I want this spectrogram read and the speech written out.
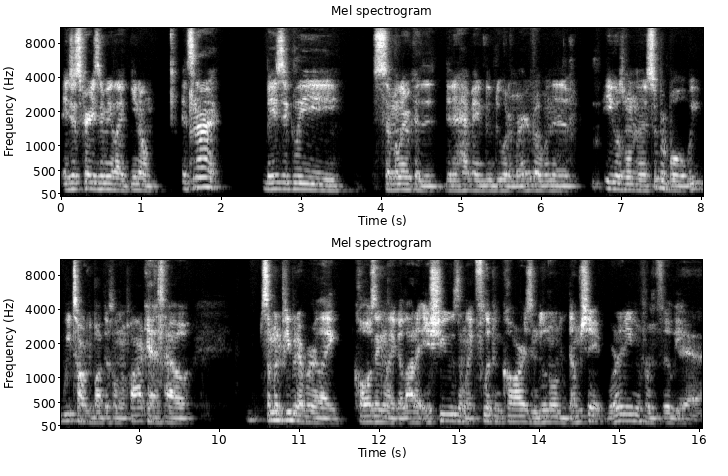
it's just crazy to me. Like you know, it's not basically similar because it didn't have anything to do with a murder. But when the Eagles won the Super Bowl, we we talked about this on the podcast how some of the people that were like causing like a lot of issues and like flipping cars and doing all the dumb shit weren't even from Philly. yeah.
